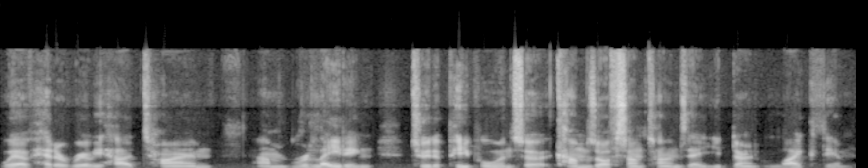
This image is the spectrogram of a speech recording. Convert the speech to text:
where I've had a really hard time. Um, relating to the people, and so it comes off sometimes that you don't like them.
